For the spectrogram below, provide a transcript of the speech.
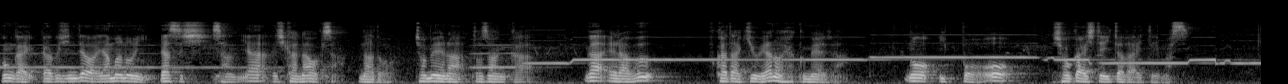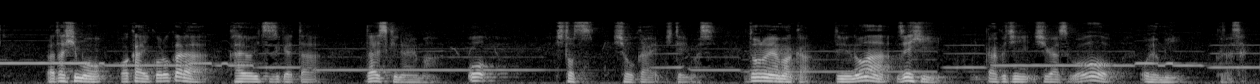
今回学人では山野井康さんや石川直樹さんなど著名な登山家が選ぶ深田久也の百名山の一方を紹介していただいています。私も若い頃から通い続けた大好きな山を一つ紹介しています。どの山かというのはぜひ学人4月号をお読みください。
